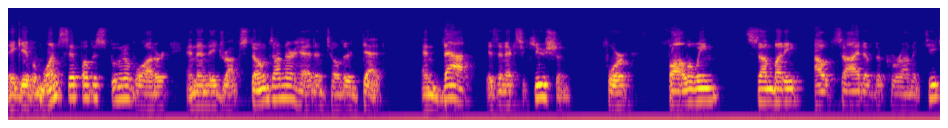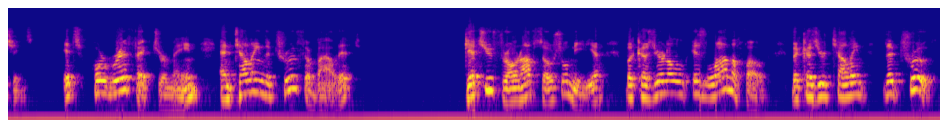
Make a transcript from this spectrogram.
They give them one sip of a spoon of water, and then they drop stones on their head until they're dead. And that is an execution for following somebody outside of the Quranic teachings. It's horrific, Jermaine, and telling the truth about it gets you thrown off social media because you're an Islamophobe, because you're telling the truth,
